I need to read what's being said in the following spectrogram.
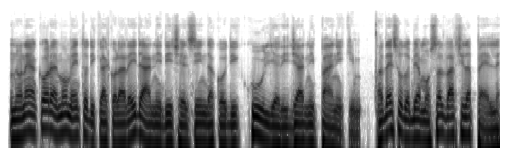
Non è ancora il momento di calcolare i danni, dice il sindaco di Cuglieri, Gianni Panichi. Adesso dobbiamo salvarci la pelle.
